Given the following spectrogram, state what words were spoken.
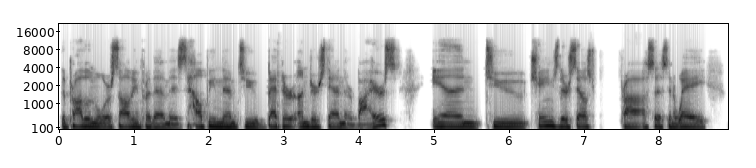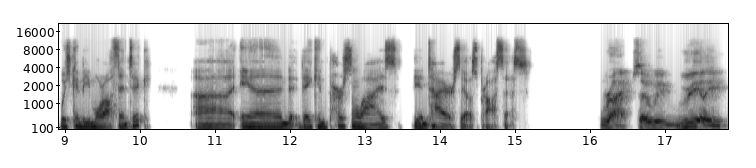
the problem we're solving for them is helping them to better understand their buyers and to change their sales process in a way which can be more authentic uh, and they can personalize the entire sales process. Right. So we're really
